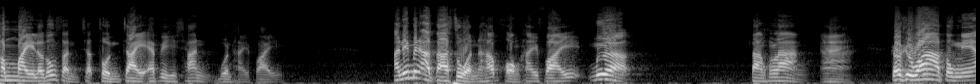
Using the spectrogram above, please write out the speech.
ทำไมเราต้องสนสนใจแอปพลิเคชันบนไฮไฟ อันนี้เป็นอัตราส่วนนะครับของไฮไฟเมื่อตามข้างล่างอ่าก็คือว่าตรงนี้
